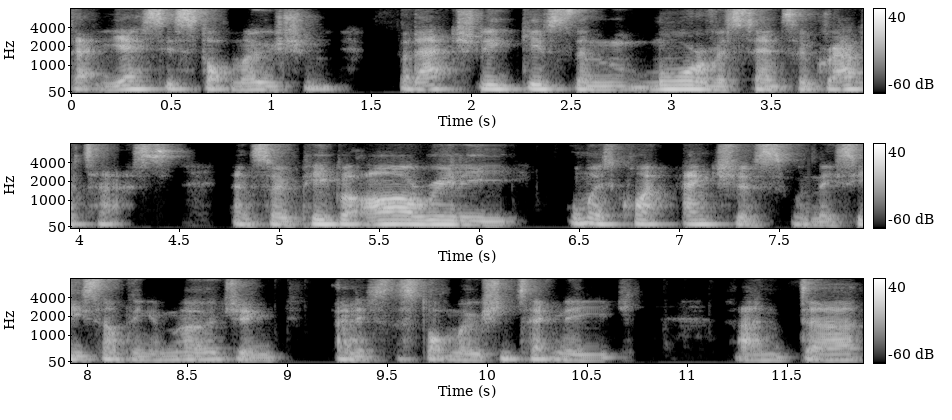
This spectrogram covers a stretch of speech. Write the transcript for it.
that yes is stop motion but actually gives them more of a sense of gravitas. And so people are really almost quite anxious when they see something emerging and it's the stop motion technique. And uh,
